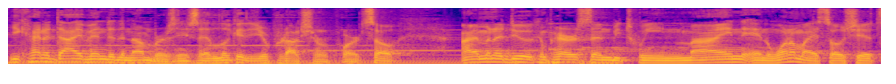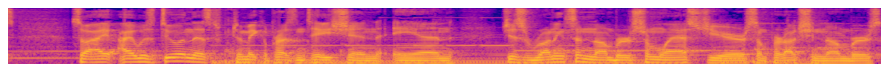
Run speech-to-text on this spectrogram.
you kind of dive into the numbers and you say, "Look at your production report." So I'm going to do a comparison between mine and one of my associates. So I, I, was doing this to make a presentation and just running some numbers from last year, some production numbers.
